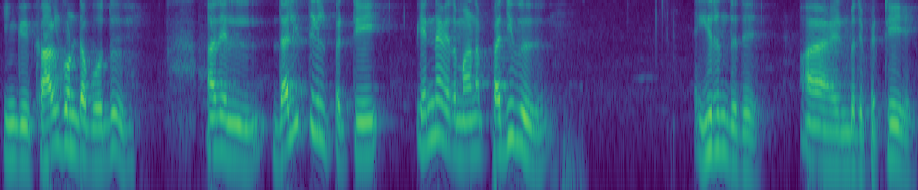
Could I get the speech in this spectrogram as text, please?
இங்கு கால் கொண்டபோது அதில் தலித்துகள் பற்றி என்ன விதமான பதிவு இருந்தது என்பது என்பதை பற்றி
